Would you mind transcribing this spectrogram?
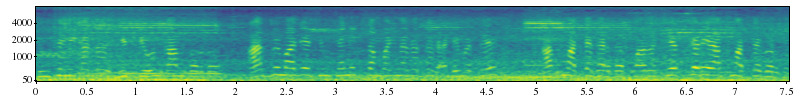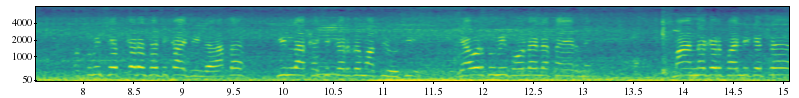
शिवसैनिकाचं हित घेऊन काम करतो. आज मी माझे शिवसैनिक संभाजीनगरच्या घाटीमध्ये आत्महत्या करतात. माझा शेतकरी आत्महत्या करतो. मग तुम्ही शेतकऱ्यासाठी काय दिलं? आता तीन लाखाची कर्जमाफी होती. त्यावर तुम्ही बोलायला तयार नाही. महानगरपालिकेचं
